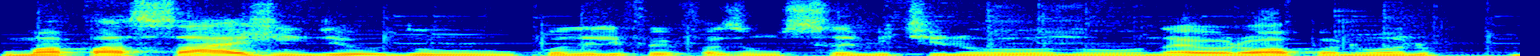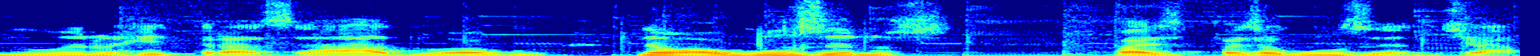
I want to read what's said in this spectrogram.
uma passagem do, do quando ele foi fazer um summit no, no, na Europa no ano, no ano retrasado, algo. Não, alguns anos, faz, faz alguns anos já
